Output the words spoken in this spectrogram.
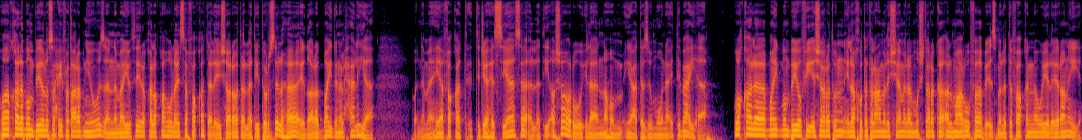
وقال بومبيو لصحيفة عرب نيوز أن ما يثير قلقه ليس فقط الإشارات التي ترسلها إدارة بايدن الحالية وإنما هي فقط اتجاه السياسة التي أشاروا إلى أنهم يعتزمون اتباعها. وقال مايك بومبيو في إشارة إلى خطط العمل الشاملة المشتركة المعروفة باسم الاتفاق النووي الإيراني.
